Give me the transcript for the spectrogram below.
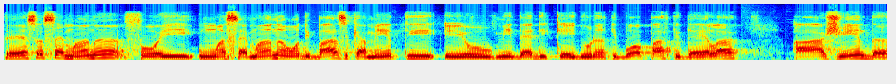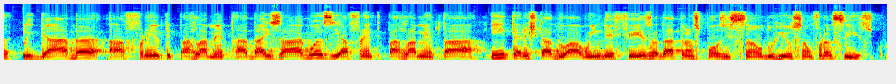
Essa semana foi uma semana onde basicamente eu me dediquei durante boa parte dela à agenda ligada à Frente Parlamentar das Águas e à Frente Parlamentar Interestadual em defesa da transposição do Rio São Francisco.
